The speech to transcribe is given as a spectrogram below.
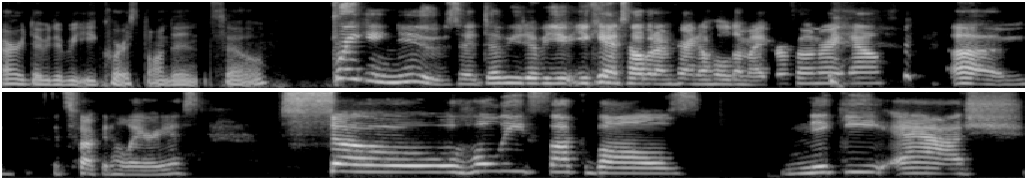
our WWE correspondent, so Breaking news at WWE. You can't tell, but I'm trying to hold a microphone right now. um, it's fucking hilarious. So, holy fuck balls, Nikki Ash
